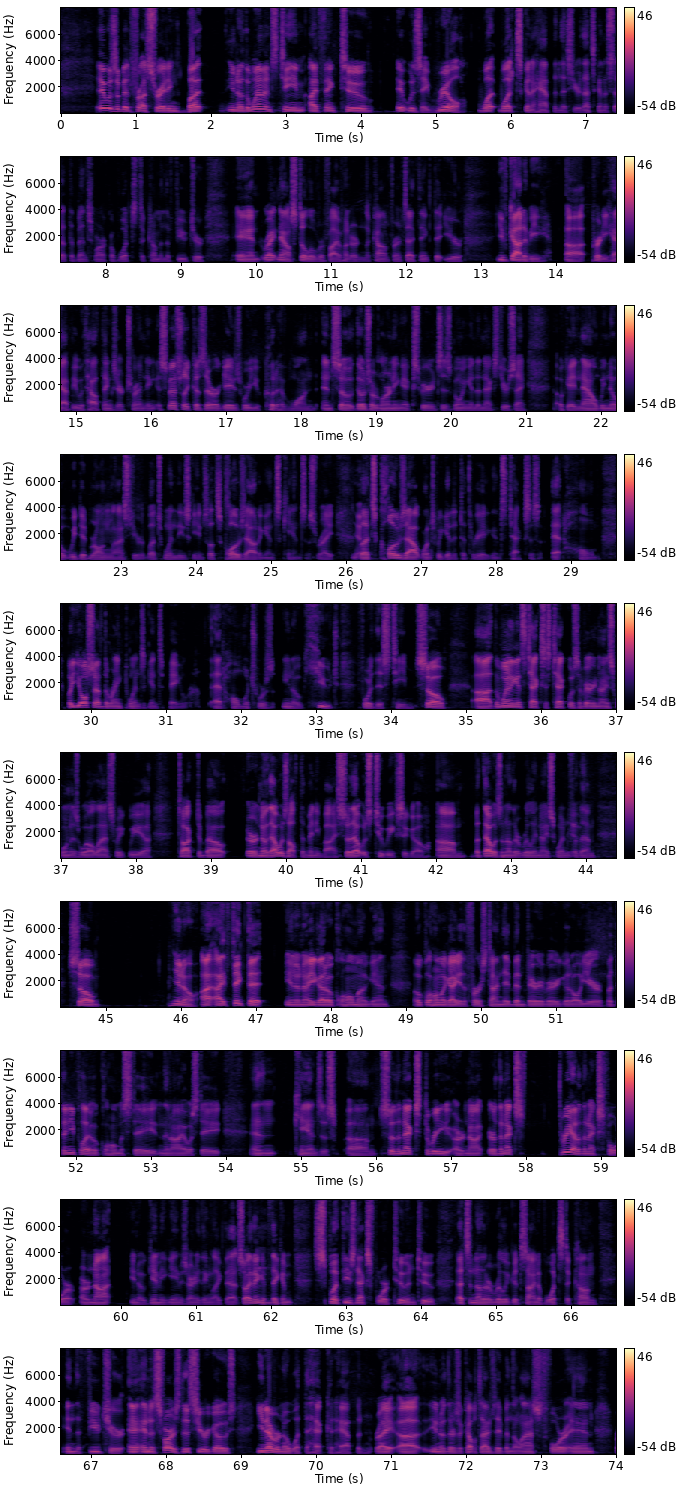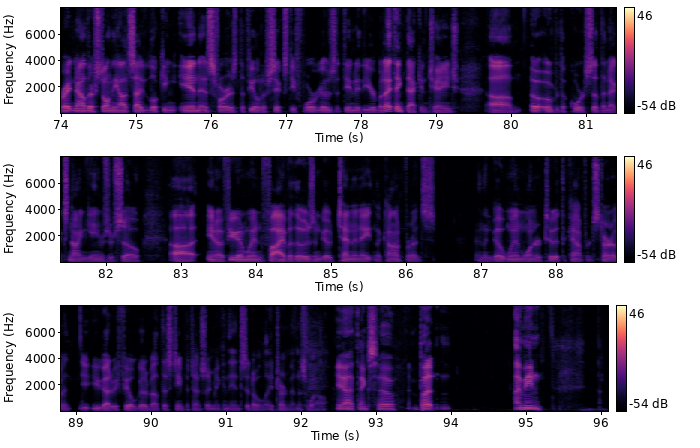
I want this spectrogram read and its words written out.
it was a bit frustrating. But you know, the women's team, I think too, it was a real what what's going to happen this year. That's going to set the benchmark of what's to come in the future. And right now, still over 500 in the conference. I think that you're you've got to be uh, pretty happy with how things are trending, especially because there are games where you could have won. And so those are learning experiences going into next year, saying, okay, now we know what we did wrong last year. Let's win these games. Let's close out against Kansas, right? Yeah. Let's close out once we get it to three against Texas at home. But you also have the ranked wins against Baylor at home, which was, you know, huge for this team. So uh, the win against Texas Tech was a very nice one as well. Last week we uh, talked about or no, that was off the mini bye, so that was two weeks ago. Um, but that was another really nice win for them. So, you know, I, I think that you know now you got Oklahoma again. Oklahoma got you the first time; they've been very, very good all year. But then you play Oklahoma State, and then Iowa State, and Kansas. Um, so the next three are not, or the next three out of the next four are not you know gimme games or anything like that. So I think if they can split these next four two and two, that's another really good sign of what's to come in the future. And, and as far as this year goes, you never know what the heck could happen, right? Uh, you know, there's a couple times they've been the last four in. Right now they're still on the outside looking in as far as the field of 64 goes at the end of the year, but I think that can change um, over the course of the next nine games or so. Uh, you know, if you can win five of those and go 10 and eight in the conference, and then go win one or two at the conference tournament, you, you got to be feel good about this team potentially making the NCAA tournament as well. Yeah, I think so. But I mean,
